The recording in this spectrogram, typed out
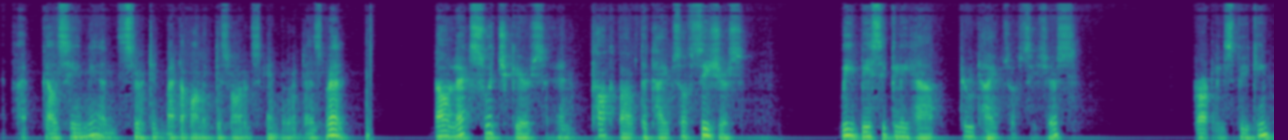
and hypocalcemia and certain metabolic disorders can do it as well. Now let's switch gears and talk about the types of seizures we basically have two types of seizures. Broadly speaking,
